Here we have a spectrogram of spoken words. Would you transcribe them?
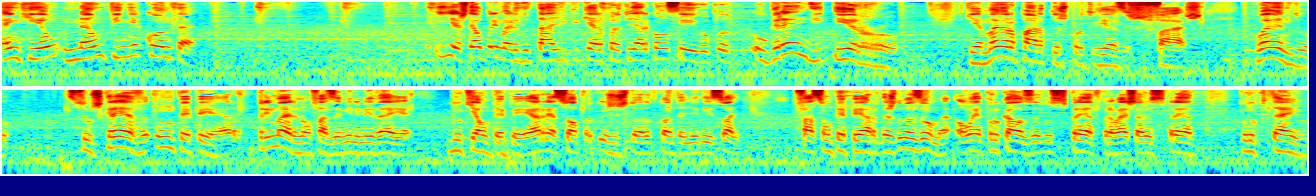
em que eu não tinha conta. E este é o primeiro detalhe que quero partilhar consigo, porque o grande erro que a maior parte dos portugueses faz quando subscreve um PPR, primeiro não faz a mínima ideia do que é um PPR, é só porque o gestor de conta lhe disse: olha, faça um PPR das duas, uma, ou é por causa do spread, para baixar o spread porque tem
